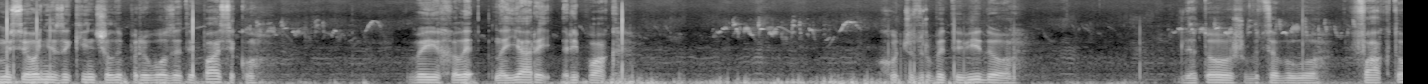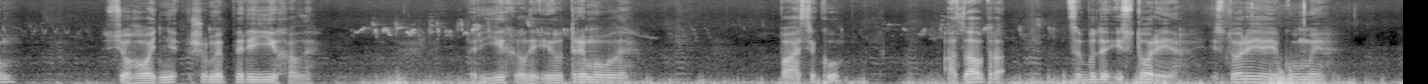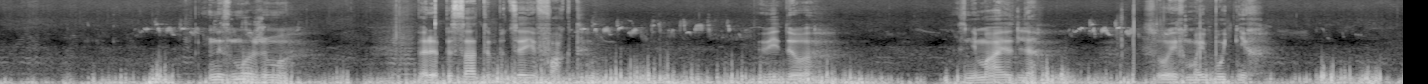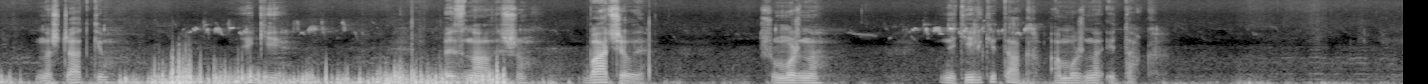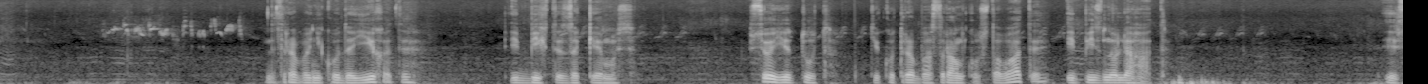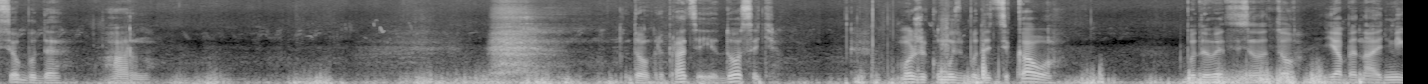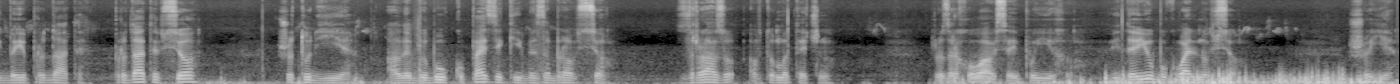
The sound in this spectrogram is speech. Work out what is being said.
Ми сьогодні закінчили перевозити пасіку. Виїхали на ярий ріпак. Хочу зробити відео для того, щоб це було фактом сьогодні, що ми переїхали. Переїхали і отримували пасіку. А завтра це буде історія. Історія, яку ми не зможемо переписати, бо це є факт. Відео знімаю для своїх майбутніх нащадків, які би знали, що бачили, що можна не тільки так, а можна і так. Не треба нікуди їхати і бігти за кимось. Все є тут. Тільки треба зранку вставати і пізно лягати. І все буде гарно. Добре, праці є досить. Може комусь буде цікаво подивитися на то, я би навіть міг би і продати. Продати все, що тут є. Але би був купець, який би забрав все. Зразу автоматично. Розрахувався і поїхав. Віддаю буквально все, що є.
